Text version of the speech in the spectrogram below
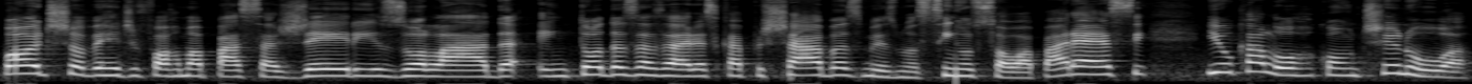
Pode chover de forma passageira e isolada em todas as áreas capixabas, mesmo assim o sol aparece e o calor continua.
